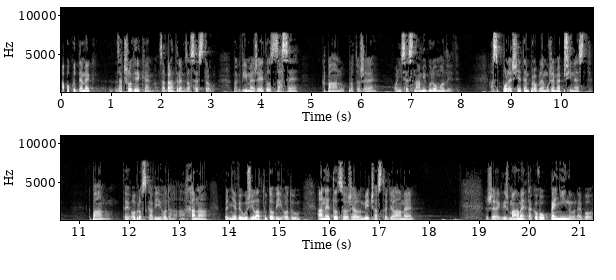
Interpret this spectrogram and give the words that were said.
A pokud jdeme za člověkem, za bratrem, za sestrou, pak víme, že je to zase k pánu, protože oni se s námi budou modlit. A společně ten problém můžeme přinést k pánu. To je obrovská výhoda. A Chana plně využila tuto výhodu a ne to, co žel my často děláme, že když máme takovou penínu nebo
